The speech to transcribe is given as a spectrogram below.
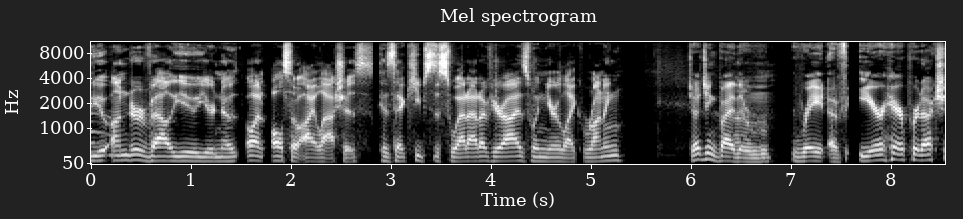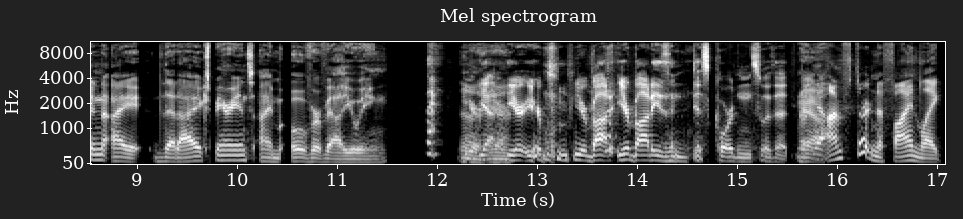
you undervalue your nose and also eyelashes because that keeps the sweat out of your eyes when you're like running. judging by the Um, rate of ear hair production I that I experience, I'm overvaluing. ear Yeah, hair. your your your body your body's in discordance with it. Yeah. Yeah, I'm starting to find like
